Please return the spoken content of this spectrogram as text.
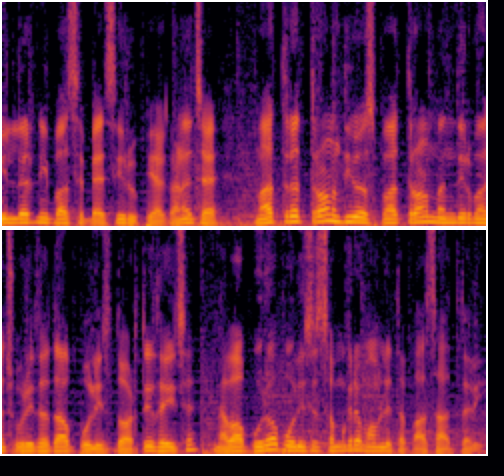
પિલ્લરની પાસે બેસી રૂપિયા ગણે છે. માત્ર ત્રણ દિવસમાં ત્રણ મંદિરમાં ચોરી થતા પોલીસ દોડતી થઈ છે. નવાપુરા પોલીસે સમગ્ર મામલે તપાસ હાથ ધરી.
